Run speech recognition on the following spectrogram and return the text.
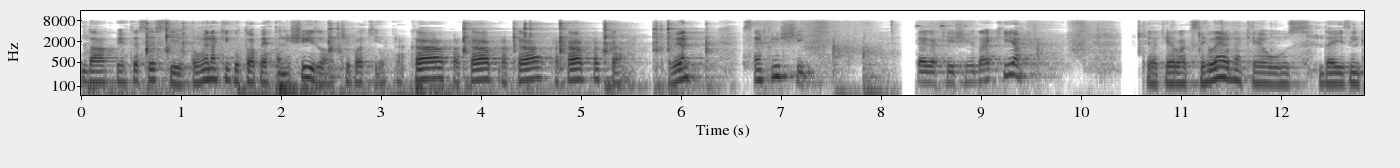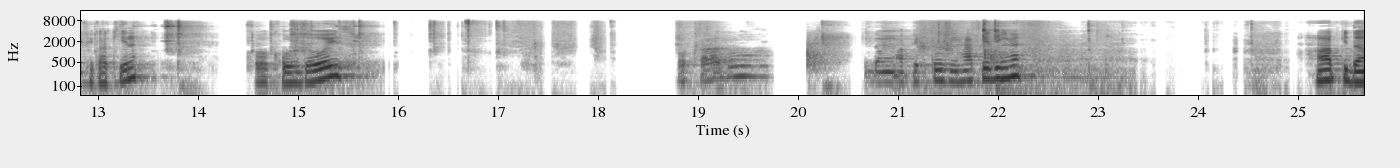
dá aperto excessivo. Estão vendo aqui que eu estou apertando em X, ó? Tipo aqui, para cá, para cá, para cá, para cá, para cá. Tá vendo? Sempre em X. Pega aqui X daqui, ó. Que é aquela que vocês lembram, né? Que é os 10 que fica aqui, né? Colocou os dois. Dá um apertozinho rapidinho. Rapidão.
